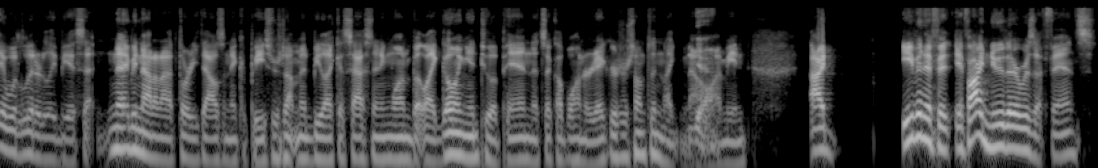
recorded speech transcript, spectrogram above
it would literally be a set. Maybe not on a thirty thousand acre piece or something. It'd be like assassinating one, but like going into a pin that's a couple hundred acres or something. Like, no, Yeah. I mean, I even if it if I knew there was a fence,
